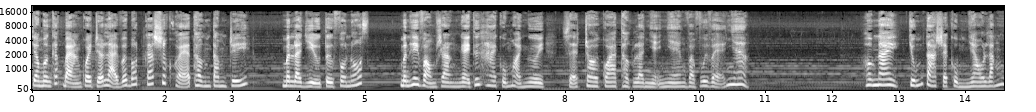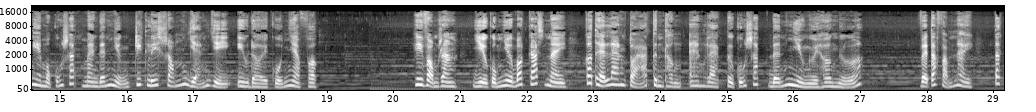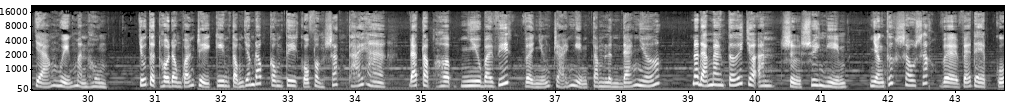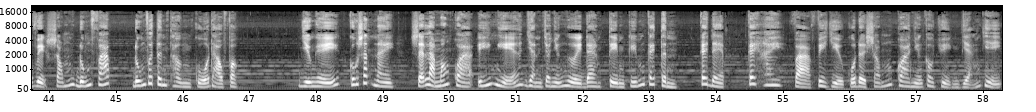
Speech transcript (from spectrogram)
Chào mừng các bạn quay trở lại với podcast Sức khỏe thân tâm trí. Mình là Diệu từ Phonos. Mình hy vọng rằng ngày thứ hai của mọi người sẽ trôi qua thật là nhẹ nhàng và vui vẻ nha. Hôm nay chúng ta sẽ cùng nhau lắng nghe một cuốn sách mang đến những triết lý sống giản dị yêu đời của nhà Phật. Hy vọng rằng Diệu cũng như podcast này có thể lan tỏa tinh thần an lạc từ cuốn sách đến nhiều người hơn nữa. Về tác phẩm này, tác giả Nguyễn Mạnh Hùng, Chủ tịch Hội đồng Quản trị kiêm Tổng Giám đốc Công ty Cổ phần Sách Thái Hà đã tập hợp nhiều bài viết về những trải nghiệm tâm linh đáng nhớ. Nó đã mang tới cho anh sự suy nghiệm, nhận thức sâu sắc về vẻ đẹp của việc sống đúng pháp, đúng với tinh thần của Đạo Phật. Diệu nghĩ cuốn sách này sẽ là món quà ý nghĩa dành cho những người đang tìm kiếm cái tình, cái đẹp, cái hay và phi diệu của đời sống qua những câu chuyện giản dị.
